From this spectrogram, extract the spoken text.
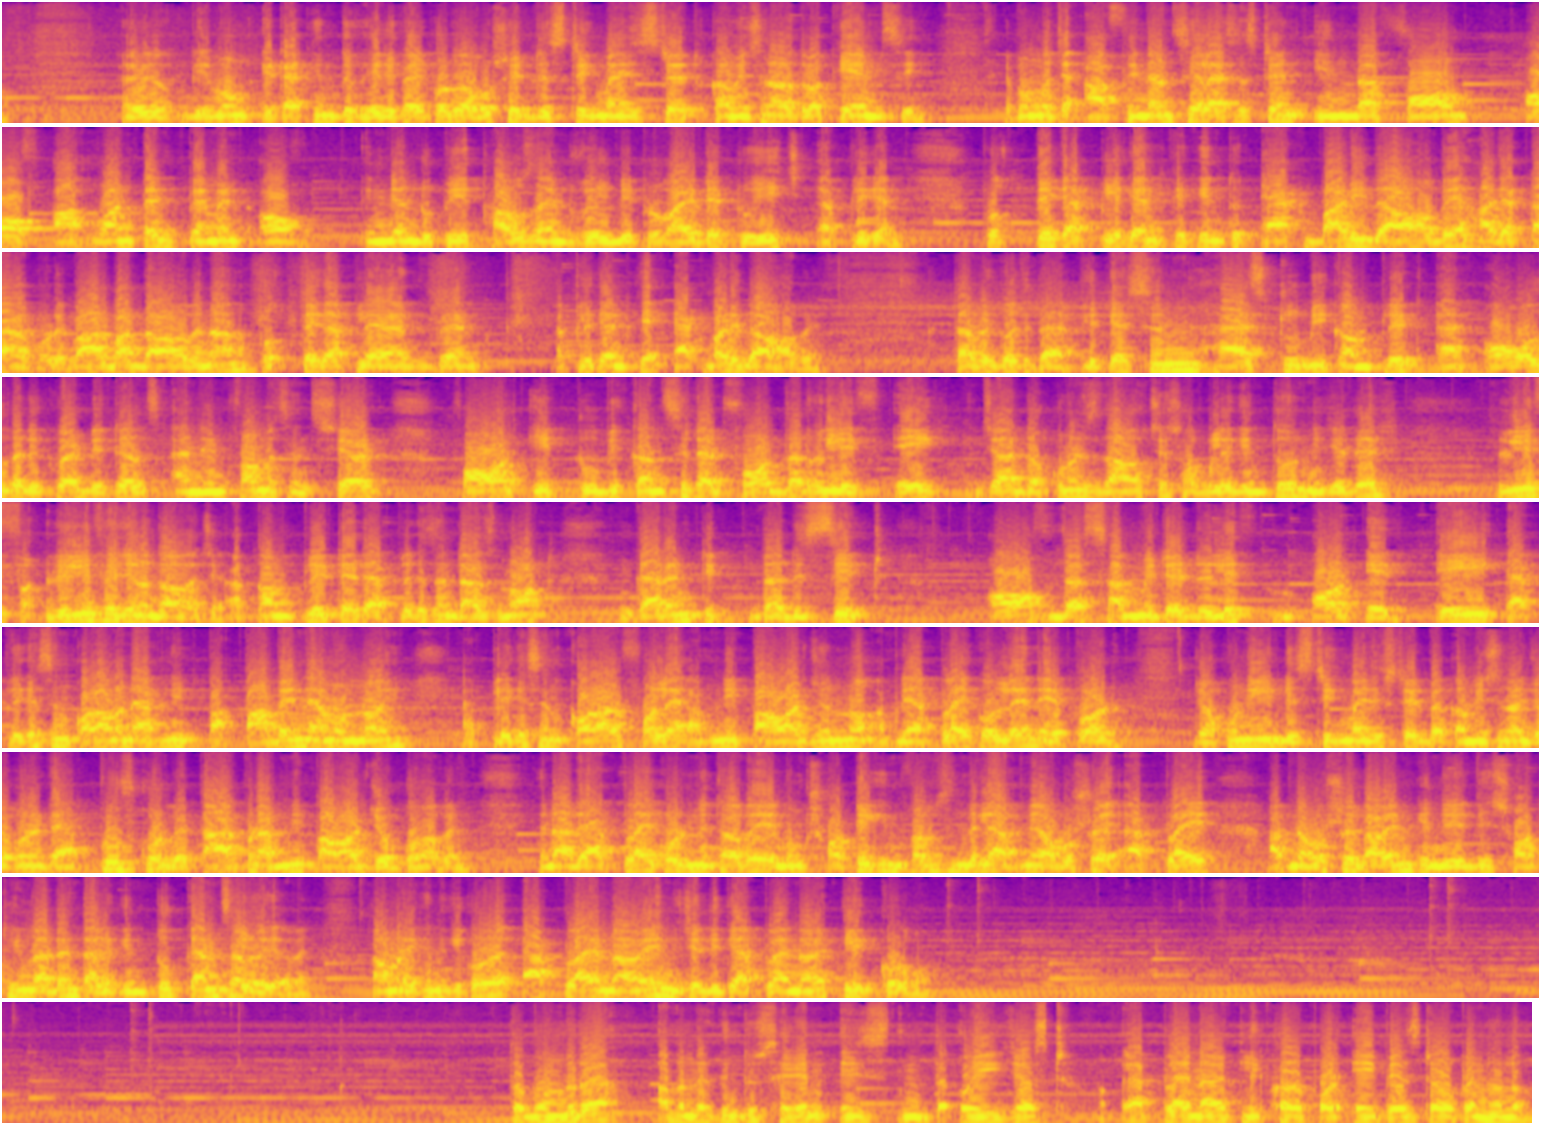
এবং এটা কিন্তু ভেরিফাই করবে অবশ্যই ডিস্ট্রিক্ট ম্যাজিস্ট্রেট কমিশনার অথবা কেএমসি এবং হচ্ছে a financial assistant in the form of one time payment of Indian rupee thousand will be provided to each applicant প্রত্যেক অ্যাপ্লিক্যান্টকে কিন্তু একবারই দেওয়া হবে হাজার টাকা করে। বারবার দেওয়া হবে না, প্রত্যেক অ্যাপ্লিক্যান্ট অ্যাপ্লিক্যান্টকে একবারই দেওয়া হবে। তারপরে হচ্ছে the application has to be complete and all the required details and information shared for it to be considered for the relief এই যা ডকুমেন্টস দেওয়া হচ্ছে, সবগুলো কিন্তু নিজেদের রিলিফ রিলিফের জন্য দেওয়া হচ্ছে a completed application does not guarantee the receipt of the submitted relief or aid এই অ্যাপ্লিকেশন করা মানে আপনি পাবেন এমন নয়। অ্যাপ্লিকেশন করার ফলে আপনি পাওয়ার জন্য আপনি অ্যাপ্লাই করলেন, এরপর যখনই ডিস্ট্রিক্ট ম্যাজিস্ট্রেট বা কমিশনার যখন এটা অ্যাপ্রুভ করবে, তারপর আপনি পাওয়ার যোগ্য হবেন। আগে অ্যাপ্লাই করে নিতে হবে এবং সঠিক ইনফরমেশন দিলে আপনি অবশ্যই অ্যাপ্লাই আপনি অবশ্যই পাবেন, কিন্তু যদি সঠিক না দেন তাহলে কিন্তু ক্যান্সেল হয়ে যাবে। আমরা এখানে কি করব? অ্যাপ্লাই নামে নিচের দিকে অ্যাপ্লাই নামে ক্লিক করব। তো বন্ধুরা, আপনাদের কিন্তু সেকেন্ড এই ওই জাস্ট অ্যাপ্লাই নামে ক্লিক করার পর এই পেজটা ওপেন হলো।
